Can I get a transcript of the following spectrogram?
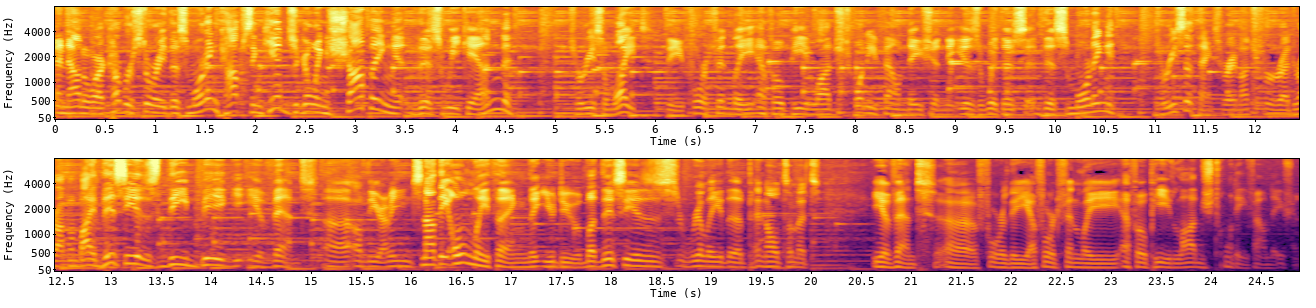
And now to our cover story this morning. Cops and kids are going shopping this weekend. Teresa White, the Fort Findlay FOP Lodge 20 Foundation, is with us this morning. Teresa, thanks very much for uh, dropping by. This is the big event uh, of the year. I mean, it's not the only thing that you do, but this is really the penultimate event uh, for the uh, Fort Findlay FOP Lodge 20 Foundation.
